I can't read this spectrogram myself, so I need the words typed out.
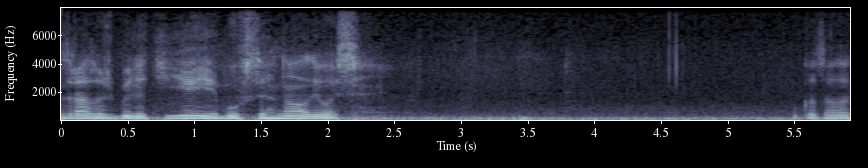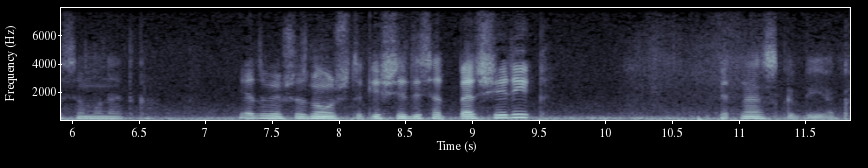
Зразу ж біля тієї був сигнал і ось показалася монетка. Я думаю, що знову ж таки 61 рік. 15 копійок.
